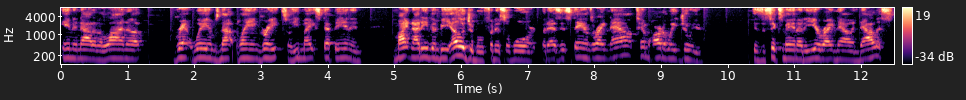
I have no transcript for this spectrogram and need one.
in and out of the lineup. Grant Williams not playing great, so he might step in and might not even be eligible for this award. But as it stands right now, Tim Hardaway Jr. is the six man of the year right now in Dallas,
